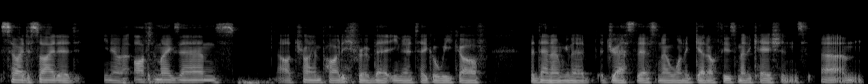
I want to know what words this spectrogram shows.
so I decided, you know, after my exams, I'll try and party for a bit, you know, take a week off. But then I'm going to address this, and I want to get off these medications. Um,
